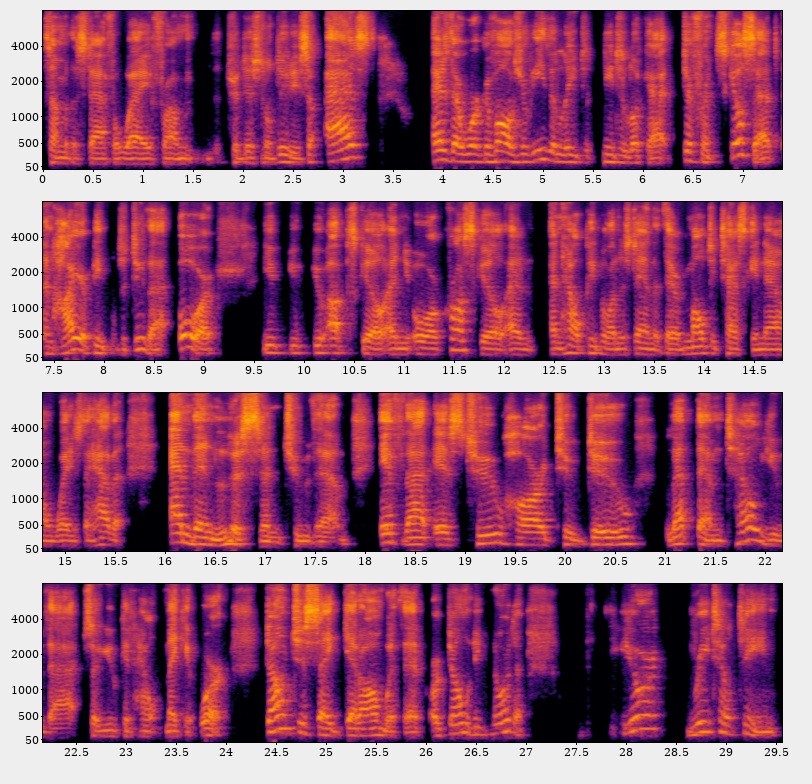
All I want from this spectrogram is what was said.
some of the staff away from the traditional duties. So as as their work evolves, you either need to, need to look at different skill sets and hire people to do that, or you, you, you upskill and or cross skill and and help people understand that they're multitasking now in ways they haven't and then listen to them. If that is too hard to do let them tell you that so you can help make it work. Don't just say get on with it or don't ignore them. Your retail team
